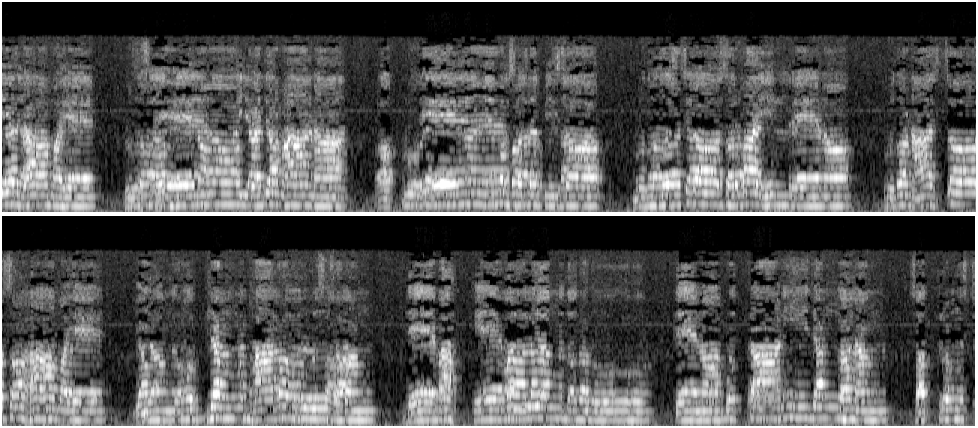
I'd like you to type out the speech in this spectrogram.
यजामहे ऋषेण यजमाना अक्रूरेण सर्पिष मृधश्च सर्वा इन्द्रेण मृदनाश्च सहामये। यङ्भ्यम् भागमृषवम् देवः केवलम् दददोः। तेन पुत्राणि जङ्घनम् शत्रुंश्च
